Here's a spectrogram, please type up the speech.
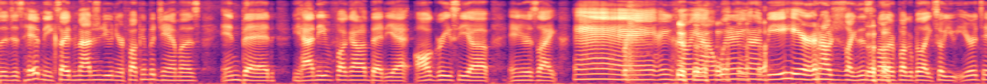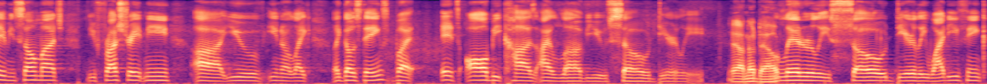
It just hit me because I imagined you in your fucking pajamas in bed. You hadn't even fucking got out of bed yet, all greasy up, and you're just like, "Hey, are you coming out? When are you gonna be here?" And I was just like, "This motherfucker." But like, so you irritate me so much, you frustrate me. Uh, you you know like like those things, but it's all because I love you so dearly Yeah, no doubt. literally so dearly. Why do you think?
